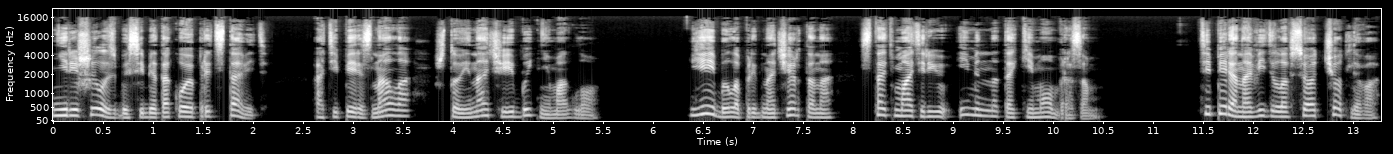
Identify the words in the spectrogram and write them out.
не решилась бы себе такое представить а теперь знала, что иначе и быть не могло. Ей было предначертано стать матерью именно таким образом. Теперь она видела все отчетливо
